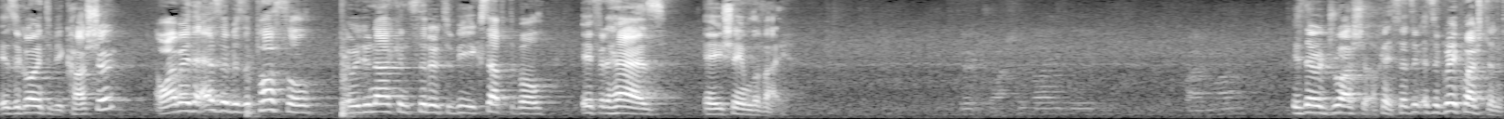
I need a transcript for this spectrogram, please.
is it going to be kosher? And why by the Ezev is apostle that we do not consider to be acceptable if it has a Levi? Is there a drasha? Okay, so it's a, it's a, great question.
